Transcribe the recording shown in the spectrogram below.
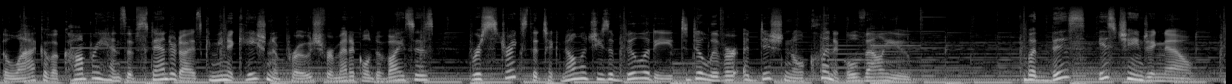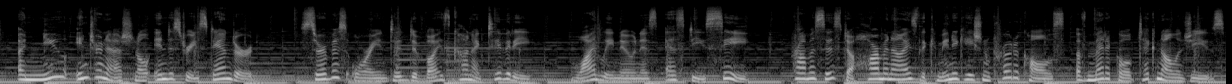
The lack of a comprehensive standardized communication approach for medical devices restricts the technology's ability to deliver additional clinical value. But this is changing now. A new international industry standard, Service-Oriented Device Connectivity, widely known as SDC, promises to harmonize the communication protocols of medical technologies.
